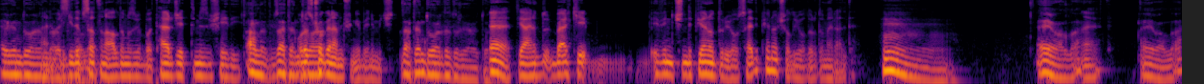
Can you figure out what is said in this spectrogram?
evin duvarında yani böyle gidip olan. satın aldığımız bir tercih ettiğimiz bir şey değil. Anladım zaten. Orası duvar, çok önemli çünkü benim için. Zaten duvarda duruyordu. Evet yani belki evin içinde piyano duruyor olsaydı piyano çalıyor olurdum herhalde. Hmm. Eyvallah. Evet. Eyvallah.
